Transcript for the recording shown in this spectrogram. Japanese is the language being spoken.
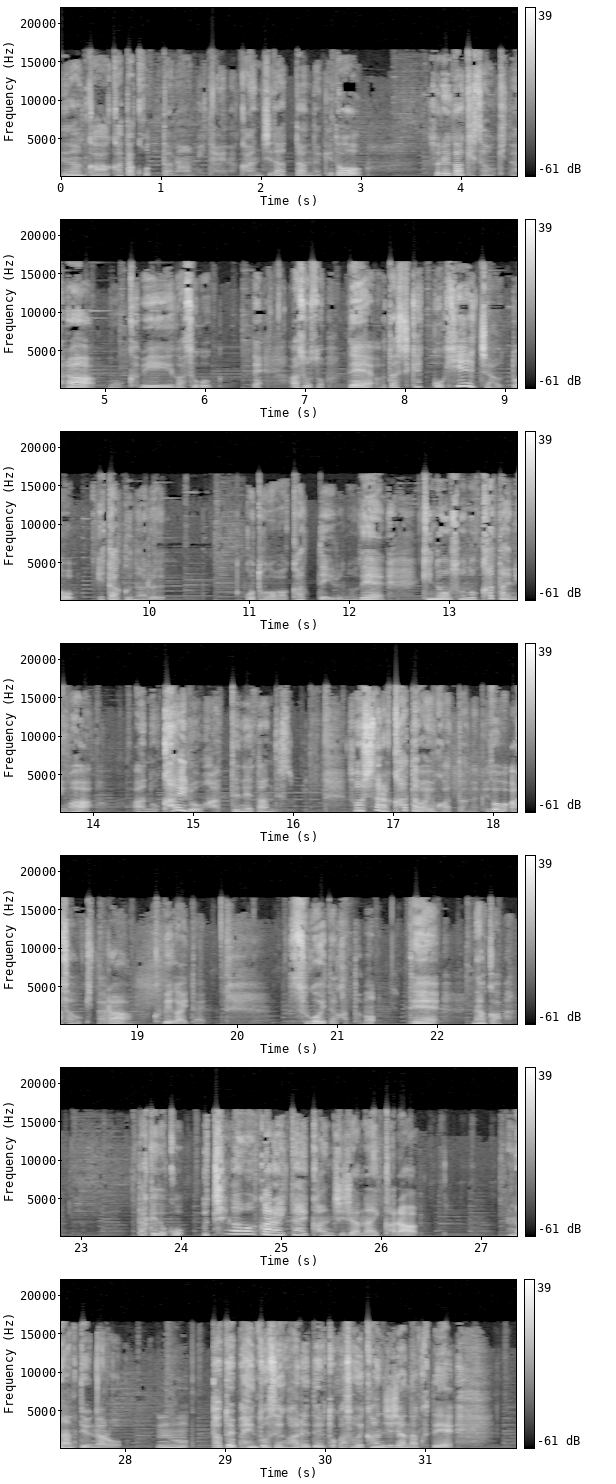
でなんか肩凝ったなみたいな感じだったんだけどそれが今朝起きたらもう首がすごくであそうそう。で私結構冷えちゃうと痛くなることが分かっているので昨日その肩にはあのカイロを貼って寝たんです。そうしたら肩は良かったんだけど朝起きたら首が痛い。すごい痛かったの。でなんかだけどこう内側から痛い感じじゃないから何て言うんだろう。うん、例えば扁桃腺が腫れてるとかそういう感じじゃなくて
